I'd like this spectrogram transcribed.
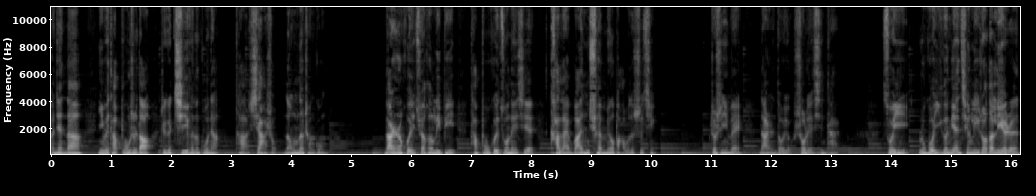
很简单，因为他不知道这个七分的姑娘他下手能不能成功。男人会权衡利弊，他不会做那些看来完全没有把握的事情。这是因为男人都有狩猎心态。所以，如果一个年轻力壮的猎人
